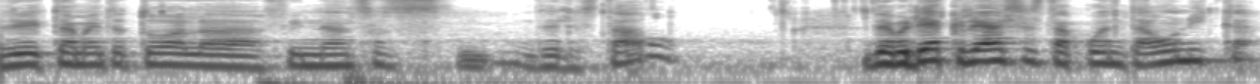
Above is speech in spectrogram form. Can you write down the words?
directamente a todas las finanzas del Estado. ¿Debería crearse esta cuenta única?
